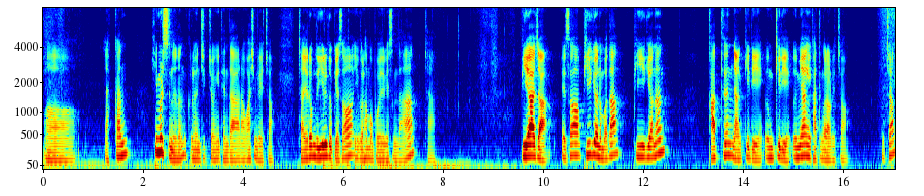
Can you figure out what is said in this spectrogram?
어, 약간 힘을 쓰는 그런 직종이 된다라고 하시면 되겠죠. 자, 여러분들 이일도께서 이걸 한번 보여드리겠습니다. 자, 비하자에서 비견은 뭐다? 비견은 같은 양끼리, 음끼리, 음양이 같은 거라고 그랬죠. 그렇죠?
